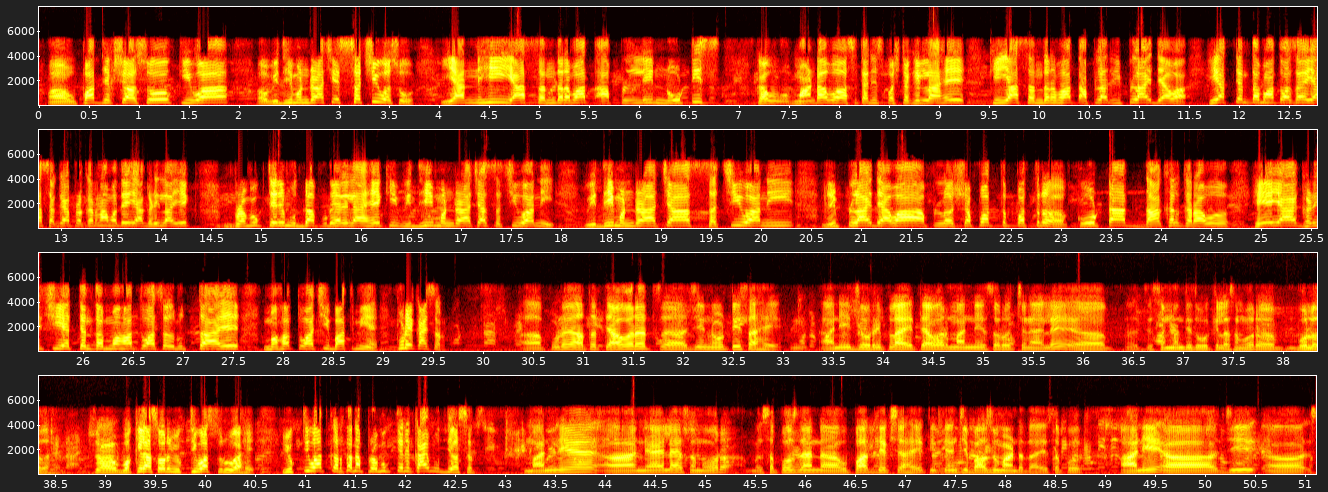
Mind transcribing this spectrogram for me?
उपाध्यक्ष असो किंवा विधिमंडळाचे सचिव असो यांनीही या संदर्भात आपली नोटीस क- मांडावं असं त्यांनी स्पष्ट केलं आहे की या संदर्भात आपला रिप्लाय द्यावा. हे अत्यंत महत्त्वाचं आहे. या सगळ्या प्रकरणामध्ये या घडीला एक प्रमुखतेने मुद्दा पुढे आलेला आहे की विधिमंडळाच्या सचिवांनी विधिमंडळाच्या सचिवांनी रिप्लाय द्यावा आपलं शपथपत्र कोर्टात दाखल करावं. हे या घडीची अत्यंत महत्त्वाचं वृत्त आहे. महत्त्वाची बातमी आहे. पुढे काय सर? पुढे आता त्यावरच जी नोटीस आहे आणि जो रिप्लाय आहे त्यावर मान्य सर्वोच्च न्यायालय संबंधित वकिलासमोर बोलत आहे. वकिलासमोर युक्तिवाद सुरू आहे. युक्तिवाद करताना प्रमुखतेने काय मुद्दे असत? मान्य न्यायालयासमोर सपोज दॅन उपाध्यक्ष आहे ती त्यांची बाजू मांडत आहे. सपोज आणि जी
